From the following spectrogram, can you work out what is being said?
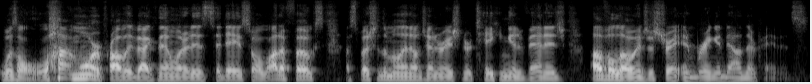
was a lot more probably back then what it is today. So a lot of folks, especially the millennial generation, are taking advantage of a low interest rate and bringing down their payments.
